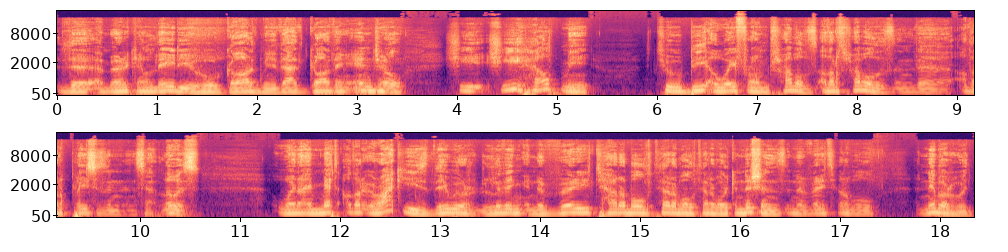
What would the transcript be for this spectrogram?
the American lady who guarded me, that guarding angel. She she helped me to be away from troubles, other troubles in the other places in, in St. Louis. When I met other Iraqis, they were living in a very terrible, terrible, terrible conditions in a very terrible neighborhood.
